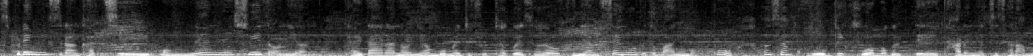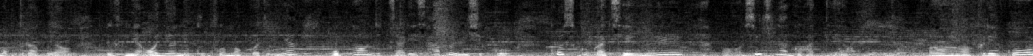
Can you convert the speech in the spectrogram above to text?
spring mix랑 같이 먹는 sweet onion 달달한 onion 몸에도 좋다고 해서요. 그냥 생으로도 많이 먹고 항상 고기 구워 먹을 때 다른 야채 잘 안 먹더라고요. 그래서 그냥 onion 넣고 구워 먹거든요. 5파운드짜리 4불 29 Costco가 제일 어, 싱싱한 것 같아요. 아, 그리고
